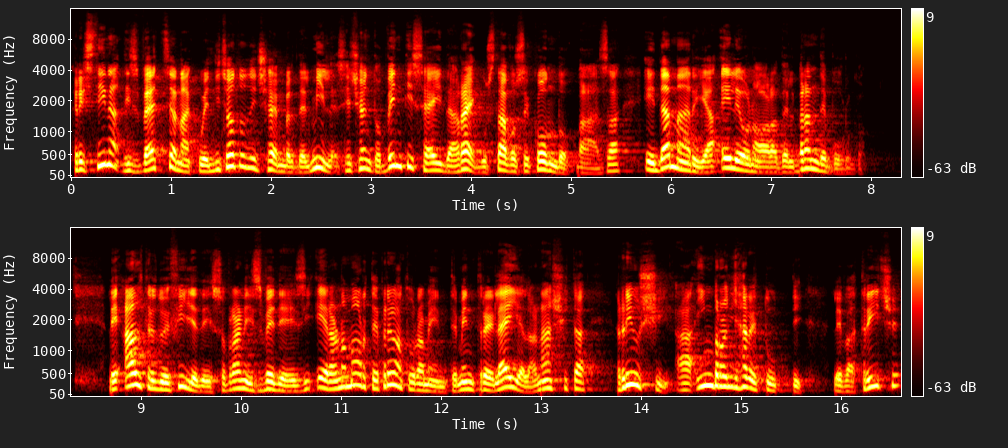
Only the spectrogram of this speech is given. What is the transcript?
Cristina di Svezia nacque il 18 dicembre del 1626 da re Gustavo II Vasa e da Maria Eleonora del Brandeburgo. Le altre due figlie dei sovrani svedesi erano morte prematuramente, mentre lei alla nascita riuscì a imbrogliare tutti, levatrice,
